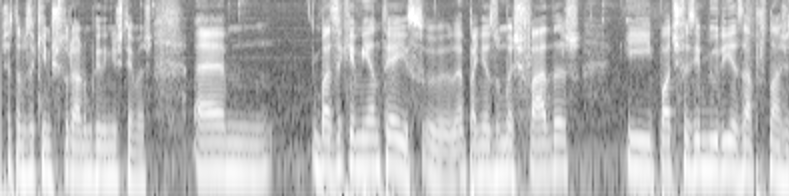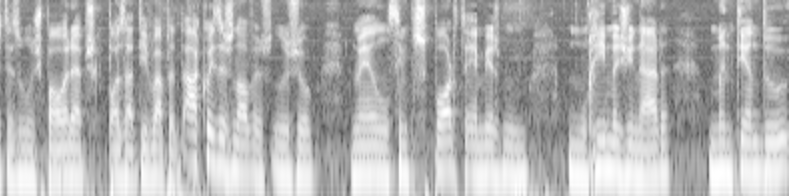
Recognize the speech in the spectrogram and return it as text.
já estamos aqui a misturar um bocadinho os temas. Um, basicamente é isso. Uh, apanhas umas fadas e podes fazer melhorias à personagem. Tens uns power-ups que podes ativar. Portanto, há coisas novas no jogo. Não é um simples esporte, é mesmo um, um reimaginar mantendo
